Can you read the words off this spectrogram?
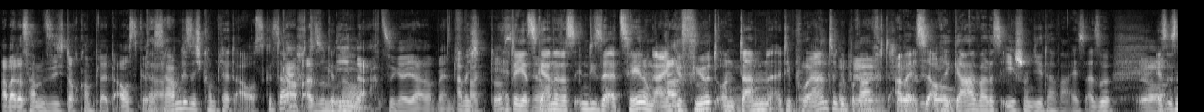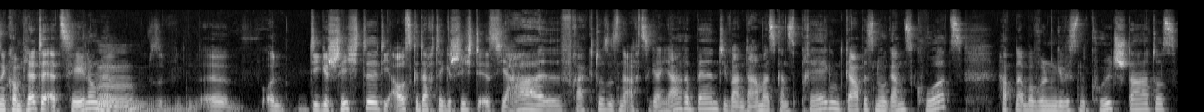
aber das haben sie sich doch komplett ausgedacht. Das haben die sich komplett ausgedacht. Es gab also nie genau. eine 80er-Jahre-Band. Aber ich Fraktus. hätte jetzt Ja. gerne das in dieser Erzählung eingeführt so. und dann die Pointe Okay, gebracht. Aber es ist ja auch egal, weil das eh schon jeder weiß. Also Ja. Mhm. es ist eine komplette Erzählung. so, äh, Und die Geschichte, die ausgedachte Geschichte ist, ja, Fraktus ist eine 80er-Jahre-Band. Die waren damals ganz prägend, gab es nur ganz kurz, hatten aber wohl einen gewissen Kultstatus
